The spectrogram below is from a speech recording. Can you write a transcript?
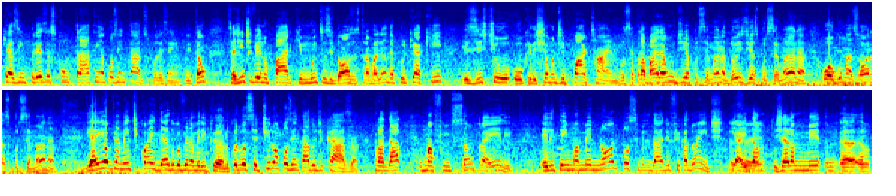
que as empresas contratem aposentados, por exemplo. Então, se a gente vê no parque muitos idosos trabalhando, é porque aqui existe o, o que eles chamam de part-time. Você trabalha um dia por semana, dois dias por semana, ou algumas horas por semana. E aí, obviamente, qual a ideia do governo americano? Quando você tira um aposentado de casa para dar uma função para ele, ele tem uma menor possibilidade de ficar doente. Perfeito. E aí dá, gera me, uh,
